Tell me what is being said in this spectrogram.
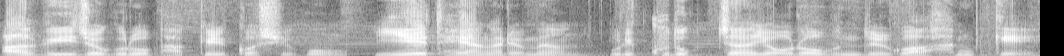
악의적으로 바뀔 것이고 이에 대항하려면 우리 구독자 여러분들과 함께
